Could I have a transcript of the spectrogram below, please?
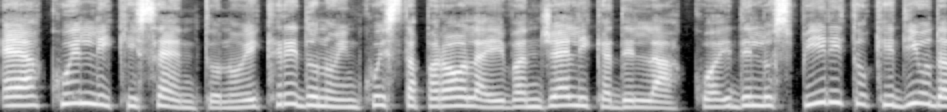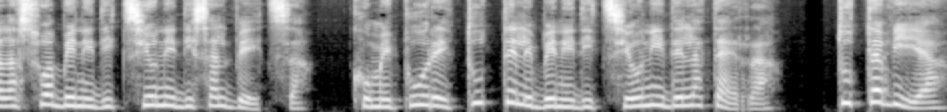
È a quelli che sentono e credono in questa parola evangelica dell'acqua e dello Spirito che Dio dà la sua benedizione di salvezza, come pure tutte le benedizioni della terra. Tuttavia,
